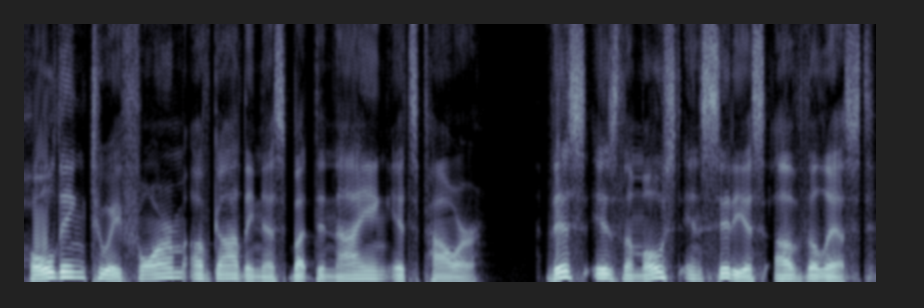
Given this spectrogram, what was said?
holding to a form of godliness but denying its power. This is the most insidious of the list.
